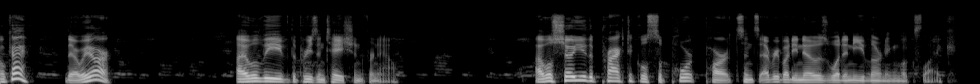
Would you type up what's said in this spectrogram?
Okay, there we are. I will leave the presentation for now. I will show you the practical support part since everybody knows what an e-learning looks like.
